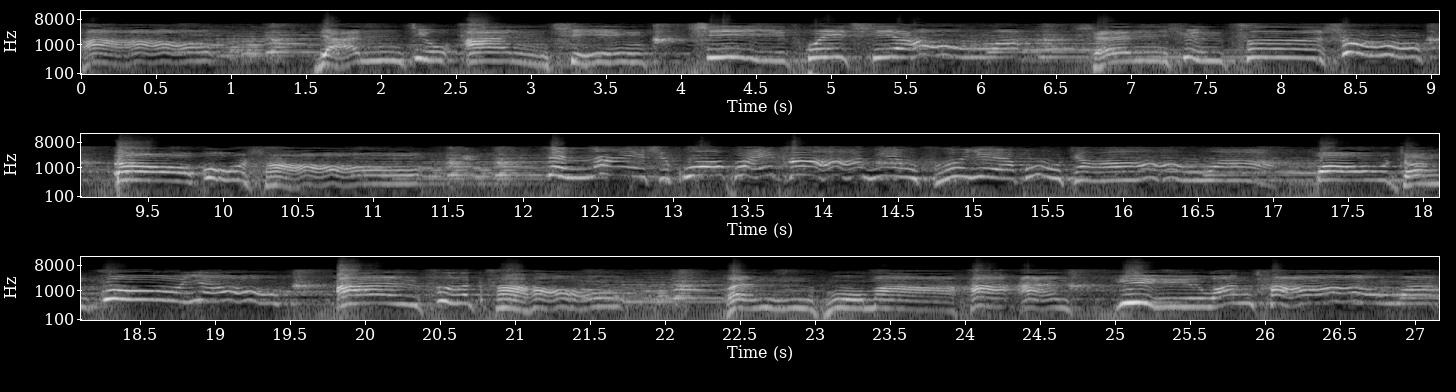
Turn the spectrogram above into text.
好，研究案情细推敲啊，审讯次数倒不少。怎奈是郭淮他宁死也不招啊！包拯不由暗思考，吩咐马汉与王朝啊，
